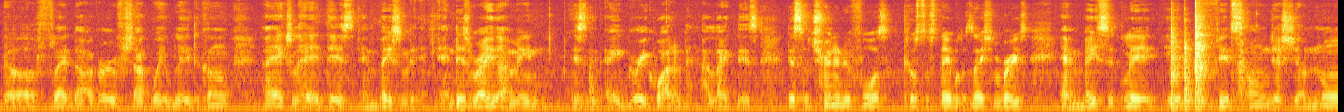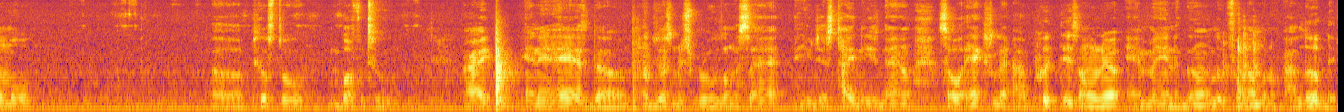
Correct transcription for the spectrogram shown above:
the uh, flat dark earth shockwave blade to come i actually had this. And basically and this right here i mean is a great quality. I like this. This is a trinity force pistol stabilization brace. And basically it fits on just your normal uh, pistol buffer tube right? And it has the adjustment screws on the side and you just tighten these down. So actually I put this on there and man the gun looked phenomenal. I loved it.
